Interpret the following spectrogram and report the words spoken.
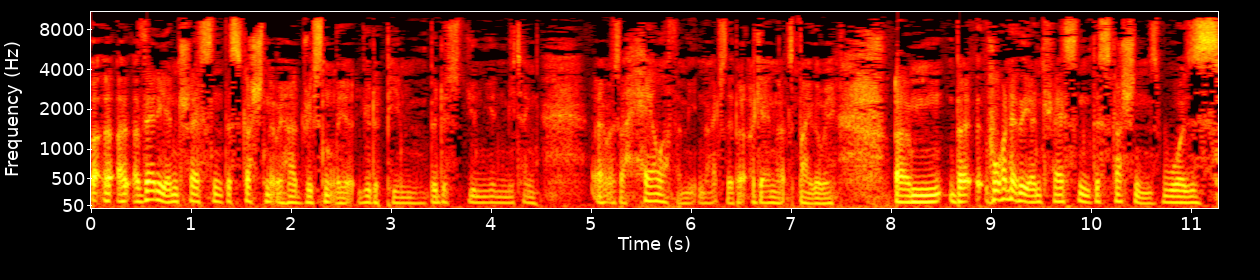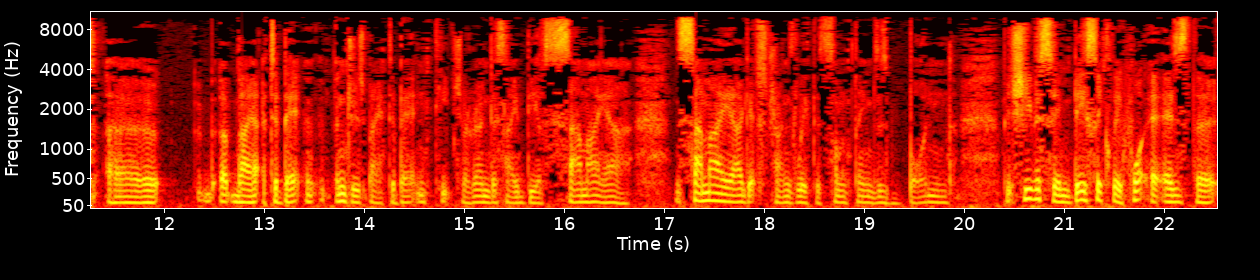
a, a, very interesting discussion that we had recently at European Buddhist Union meeting. Uh, it was a hell of a meeting, actually, but again, that's by the way. Um, but one of the interesting discussions was uh, by a Tibetan, introduced by a Tibetan teacher around this idea of samaya. Samaya gets translated sometimes as bond, but she was saying basically what it is that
